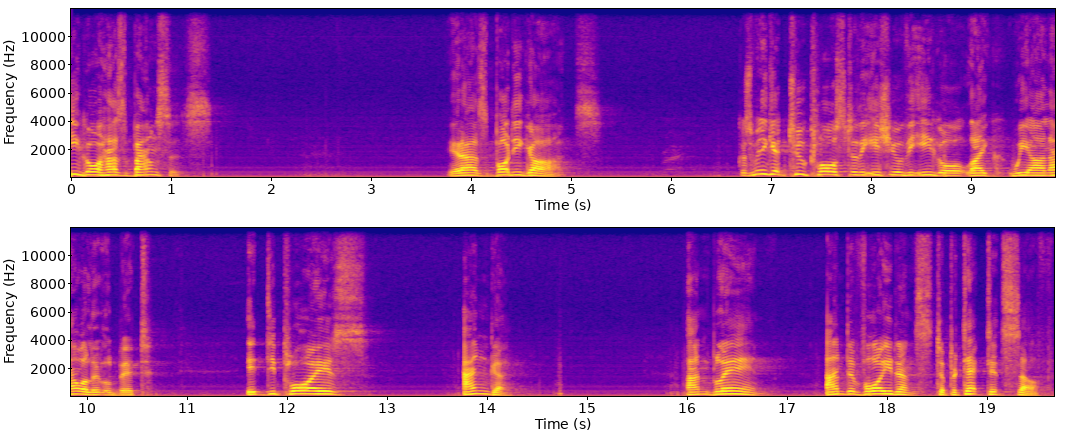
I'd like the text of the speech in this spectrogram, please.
ego has bouncers. It has bodyguards. Because when you get too close to the issue of the ego, like we are now a little bit, it deploys anger and blame and avoidance to protect itself.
